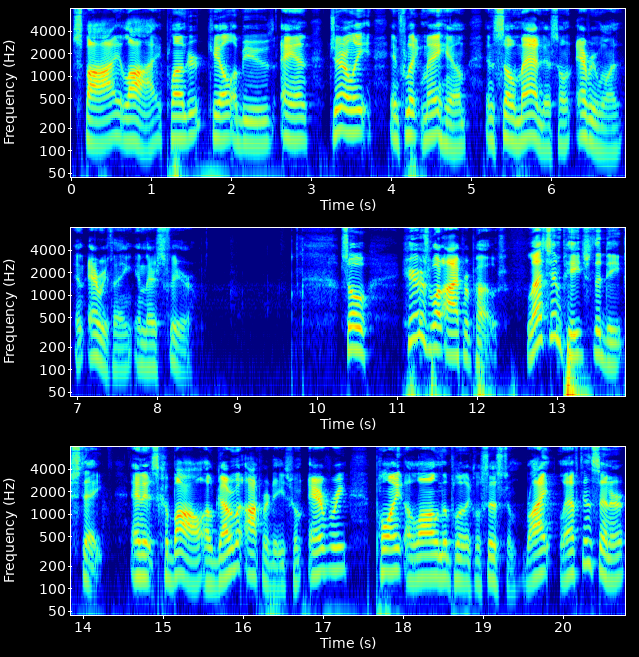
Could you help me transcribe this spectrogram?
spy, lie, plunder, kill, abuse, and generally inflict mayhem and sow madness on everyone and everything in their sphere. So here's what I propose let's impeach the deep state and its cabal of government operatives from every point along the political system, right, left, and center,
